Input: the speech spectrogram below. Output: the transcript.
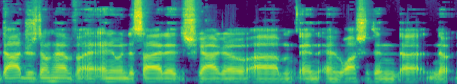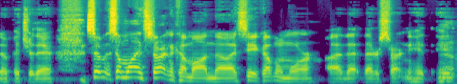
Dodgers don't have uh, anyone decided. Chicago um, and and Washington, uh, no no pitcher there. Some some lines starting to come on though. I see a couple more uh, that that are starting to hit hit,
